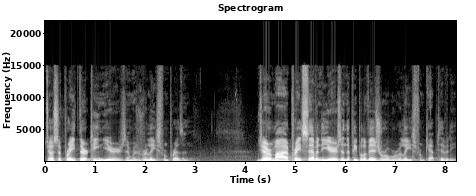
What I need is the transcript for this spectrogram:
Joseph prayed 13 years and was released from prison. Jeremiah prayed 70 years and the people of Israel were released from captivity.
